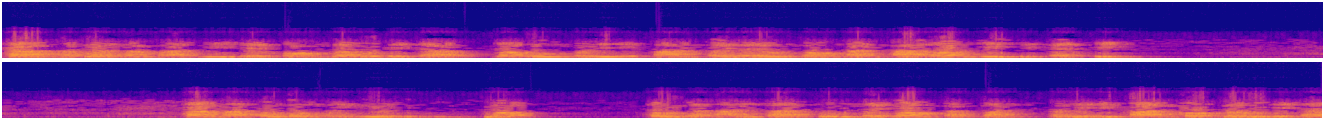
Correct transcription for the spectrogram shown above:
ถ้าหากว่าธรร มีแต่ของพระพุทธเจ้าพระองค์ปรินิพพานไปแล้วสองพันห้าร้อยยี่สิบแปดปีธรรมะก็คงไม่เหลืออยู่เพราะคงจะหายสาบสูญไปพร้อมกับวันปรินิพพานของพระพุทธเจ้า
